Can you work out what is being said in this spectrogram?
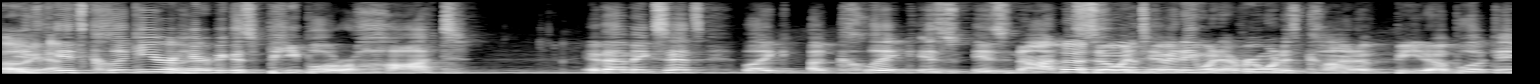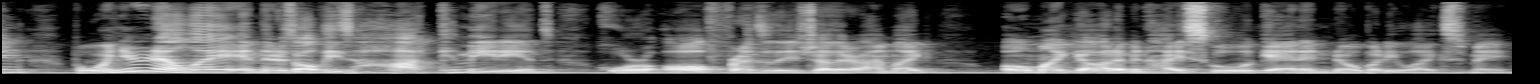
Oh, it's, yeah. it's clickier Oh, here yeah. because people are hot. If that makes sense, like a click is is not so intimidating when everyone is kind of beat up looking. But when you're in LA and there's all these hot comedians who are all friends with each other, I'm like, oh my god, I'm in high school again and nobody likes me.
